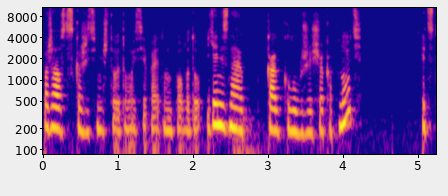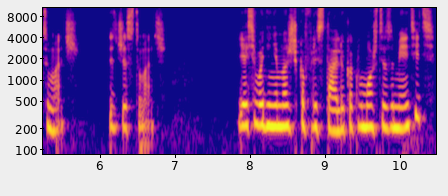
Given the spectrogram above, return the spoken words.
Пожалуйста, скажите мне, что вы думаете по этому поводу. Я не знаю, как глубже еще копнуть. It's too much. It's just too much. Я сегодня немножечко фристайлю, как вы можете заметить.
